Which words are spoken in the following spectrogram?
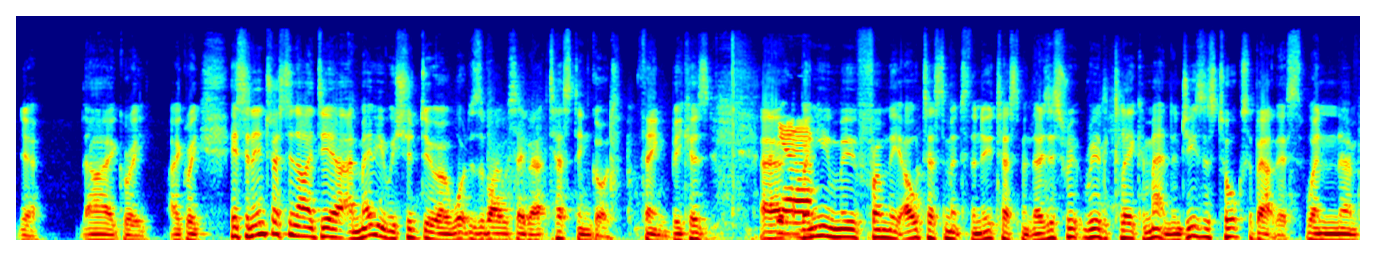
Yeah, I agree. I agree. It's an interesting idea, and maybe we should do a "What does the Bible say about testing God?" thing because uh, Yeah. when you move from the Old Testament to the New Testament, there's this re- really clear command, and Jesus talks about this when um,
